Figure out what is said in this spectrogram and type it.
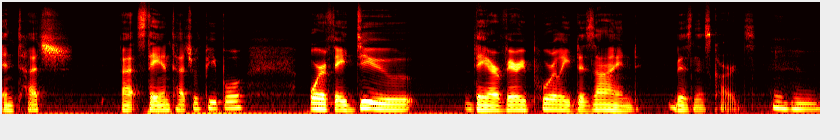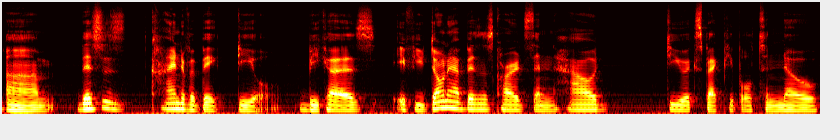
in touch, uh, stay in touch with people, or if they do, they are very poorly designed business cards. Mm-hmm. Um, this is kind of a big deal because if you don't have business cards, then how do you expect people to know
